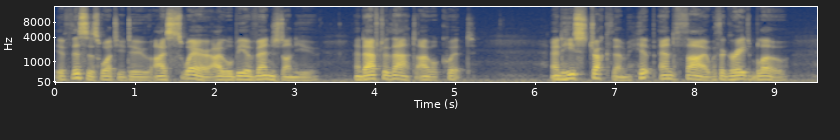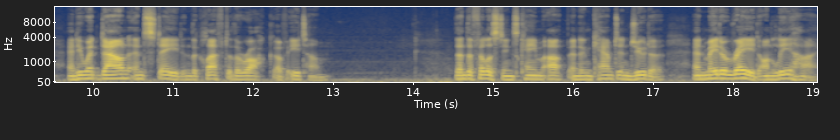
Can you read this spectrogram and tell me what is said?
if this is what you do, I swear I will be avenged on you, and after that I will quit. And he struck them hip and thigh with a great blow, and he went down and stayed in the cleft of the rock of Etam. Then the Philistines came up and encamped in Judah, and made a raid on Lehi.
